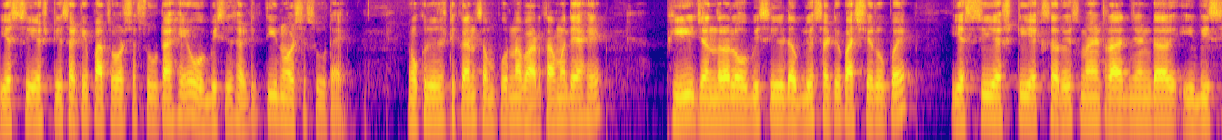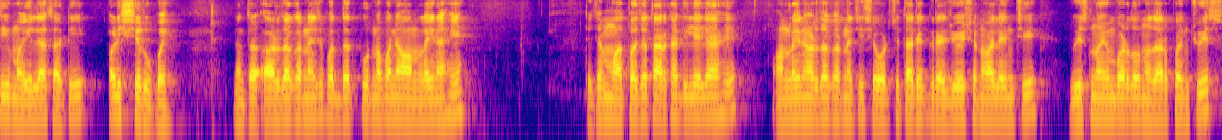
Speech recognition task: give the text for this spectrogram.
एस सी एस टीसाठी पाच वर्ष सूट आहे. ओ बी सीसाठी तीन वर्ष सूट आहे. नोकरीचं ठिकाण संपूर्ण भारतामध्ये आहे. Fee general O B C डब्ल्यूसाठी पाचशे रुपये. S C S T ex serviceman transgender E B C महिलासाठी अडीचशे रुपये. नंतर अर्ज करण्याची पद्धत पूर्णपणे ऑनलाईन आहे. त्याच्या महत्त्वाच्या तारखा दिलेल्या आहे. ऑनलाईन अर्ज करण्याची शेवटची तारीख ग्रॅज्युएशनवाल्यांची वीस नोव्हेंबर दोन हजार पंचवीस.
